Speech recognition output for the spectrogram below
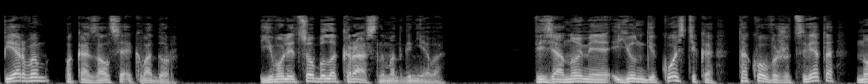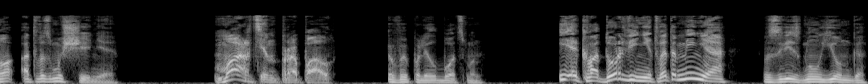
Первым показался Эквадор. Его лицо было красным от гнева. Физиономия юнги Костика такого же цвета, но от возмущения. «Мартин пропал!» — выпалил боцман. «И Эквадор винит в этом меня!» — взвизгнул Юнга.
